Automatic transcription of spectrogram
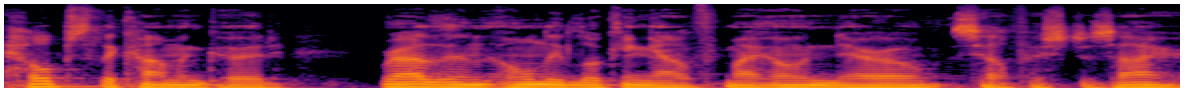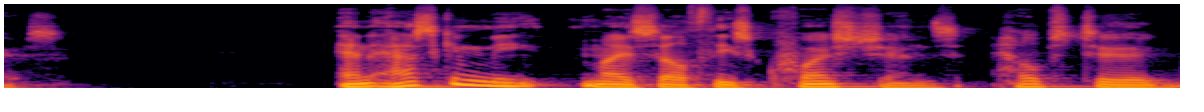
helps the common good rather than only looking out for my own narrow, selfish desires? And asking me myself these questions helps to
